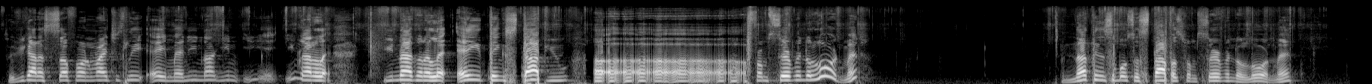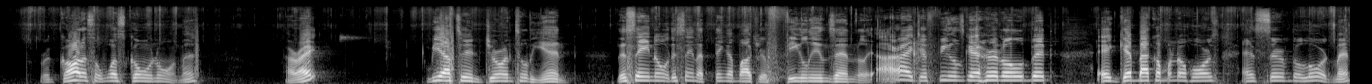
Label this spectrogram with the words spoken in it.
So if you gotta suffer unrighteously, hey man, you not you you, you gotta let you're not gonna let anything stop you uh, uh, uh, from serving the Lord, man. Nothing's supposed to stop us from serving the Lord, man. Regardless of what's going on, man. All right. We have to endure until the end. This ain't no, this ain't a thing about your feelings and like, all right, your feelings get hurt a little bit. Hey, get back up on the horse and serve the Lord, man.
